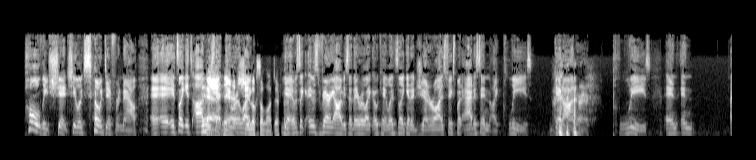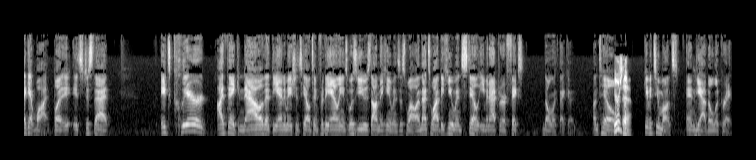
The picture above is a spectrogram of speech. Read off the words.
holy shit, she looks so different now. And it's like it's obvious yeah, that they yeah, were like she looks a lot different. Yeah, it was like it was very obvious that they were like, okay, let's like get a generalized fix, but Addison, like, please get on her, please. And and I get why, but it, it's just that it's clear. I think now that the animation skeleton for the aliens was used on the humans as well, and that's why the humans still, even after a fix, don't look that good until here's the give it two months, and yeah, they'll look great.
